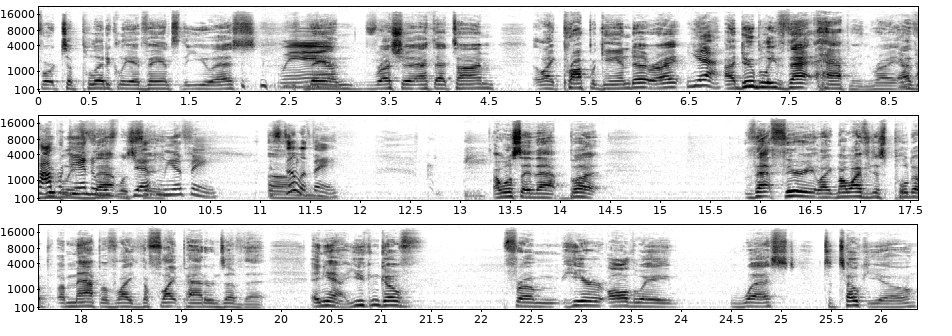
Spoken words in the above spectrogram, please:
for to politically advance the U.S. Well. than Russia at that time, like propaganda, right? Yeah. I do believe that happened, right? And I propaganda that was, fake. definitely a thing. It's still a um, thing. I will say that, but that theory, like my wife just pulled up a map of like the flight patterns of that, and yeah, you can go from here all the way west to Tokyo,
